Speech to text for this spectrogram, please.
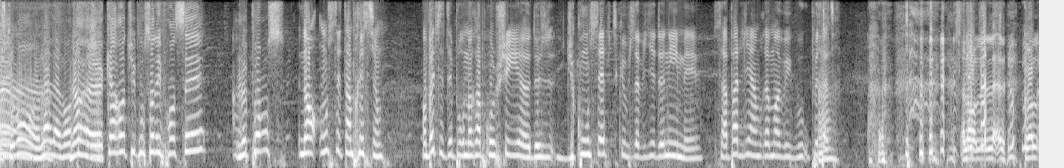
Justement, là Non, l'avantage. euh, 48% des Français le pensent. Non, ont cette impression. En fait, c'était pour me rapprocher euh, de- du concept que vous aviez donné, mais ça n'a pas de lien vraiment avec vous. Peut-être. Alors, la- la- quand,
